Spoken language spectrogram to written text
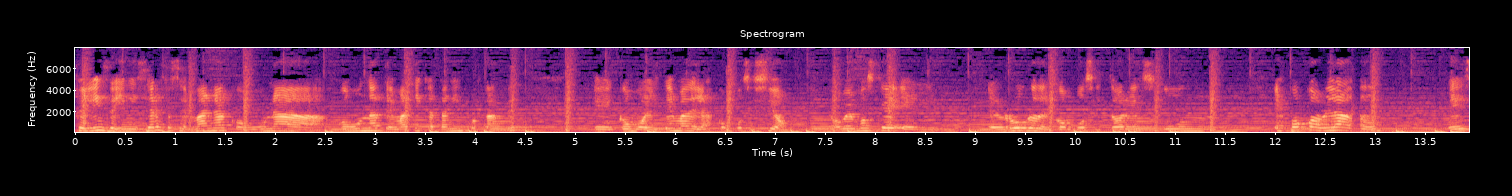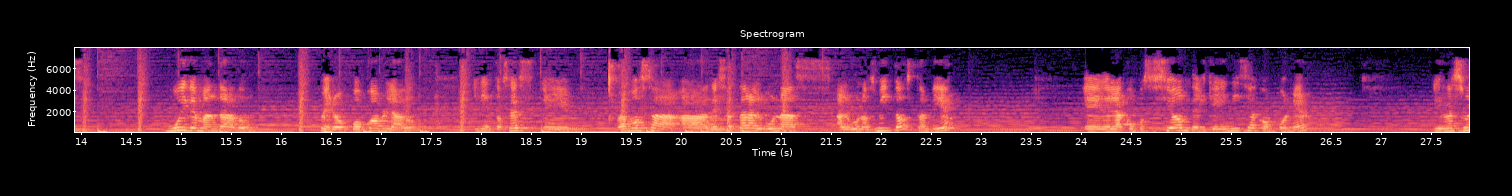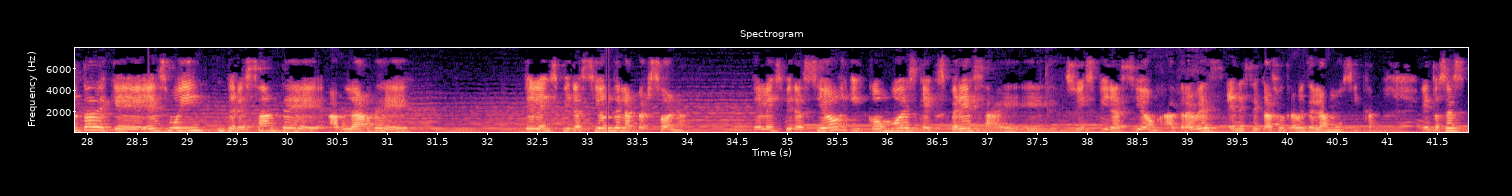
feliz de iniciar esta semana con una, con una temática tan importante eh, como el tema de la composición. ¿no? Vemos que el, el, rubro del compositor es, un, es poco hablado, es muy demandado, pero poco hablado. Y entonces eh, vamos a, desatar algunas, algunos mitos también eh, de la composición, del que inicia a componer y resulta de que es muy interesante hablar de, de la inspiración de la persona, de la inspiración y cómo es que expresa eh, eh, su inspiración a través, en este caso, a través de la música. Entonces,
